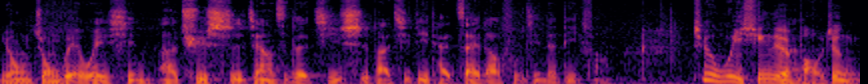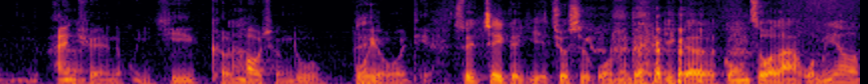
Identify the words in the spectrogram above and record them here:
用中轨卫星啊去试这样子的及时把基地台载到附近的地方。这个卫星的保证安全以及可靠程度不会有问题，所以这个也就是我们的一个工作啦。我们要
